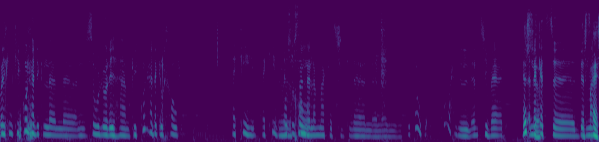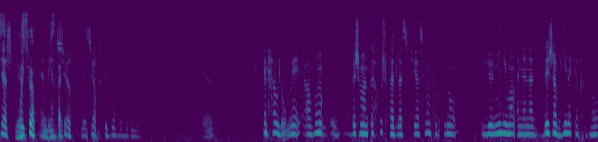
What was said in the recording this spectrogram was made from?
ولكن كيكون هذيك نسولوا ريهام كيكون هذاك الخوف أكيد أكيد من خصوصا لما كتشد كيكون كيكون واحد الارتباك أنك كدير مكياج bien sûr bien sûr bien sûr كنحاولوا mais avant باش ما نطيحوش في هاد la situation كنكونوا le minimum أننا ديجا بدينا كنخدموا.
